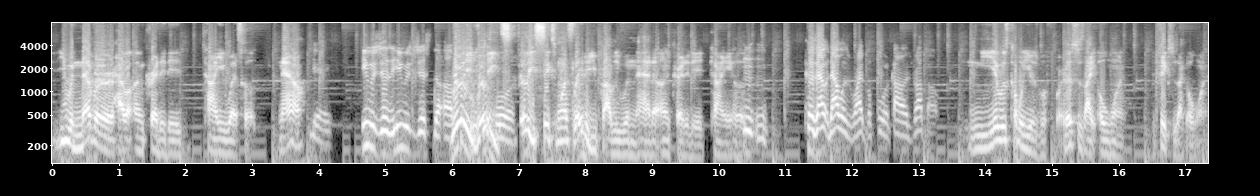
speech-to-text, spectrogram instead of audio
you would never have an uncredited Kanye West hook. Now, yeah, he was just he was just the uh, really, really, for- really, six months later, you probably wouldn't have had an uncredited Kanye hook. Because that, that was right before college dropout. It was a couple years before. This was like 01. The fix was like 01.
